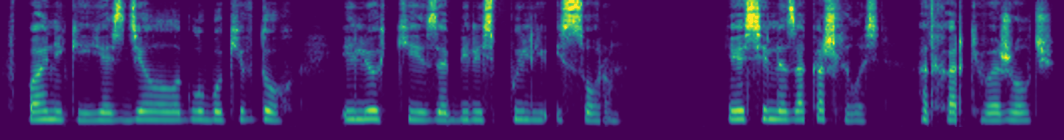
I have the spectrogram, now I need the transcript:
В панике я сделала глубокий вдох, и легкие забились пылью и ссором. Я сильно закашлялась, отхаркивая желчь.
